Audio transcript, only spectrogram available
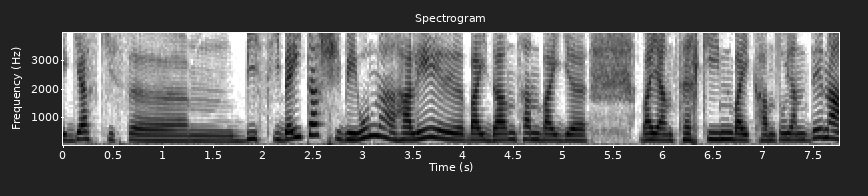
egiazkiz um, bizi beita, sibeun, jale, bai dantzan, bai, bai antzerkin, bai kantoian dena,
